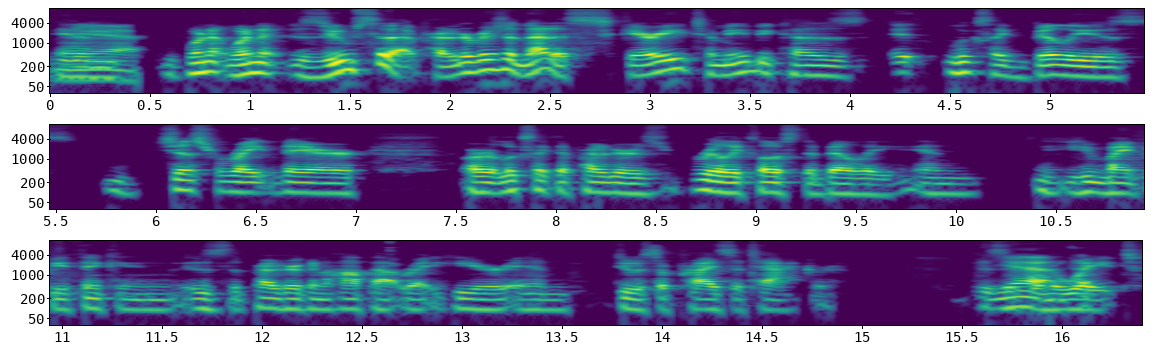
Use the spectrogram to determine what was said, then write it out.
And Yeah. when it when it zooms to that predator vision, that is scary to me because it looks like Billy is just right there, or it looks like the predator is really close to Billy, and you might be thinking, is the predator going to hop out right here and do a surprise attack? Or is Yeah, it going to wait?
